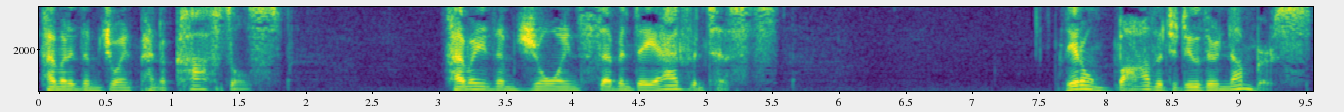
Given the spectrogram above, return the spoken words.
how many of them join Pentecostals how many of them join Seventh day Adventists? They don't bother to do their numbers.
